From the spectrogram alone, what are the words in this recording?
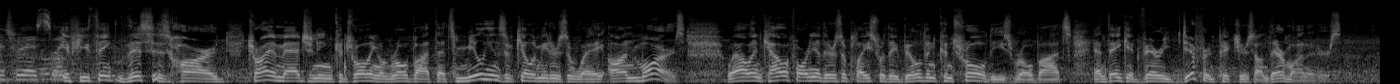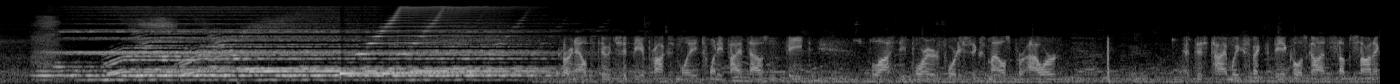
That's what it's like. If you think this is hard, try imagining controlling a robot that's millions of kilometers away on Mars. Well, in California, there's a place where they build and control these robots, and they get very different pictures on their monitors. Current altitude should be approximately 25,000 feet. Velocity 446 miles per hour. At this time, we expect the vehicle has gone subsonic.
